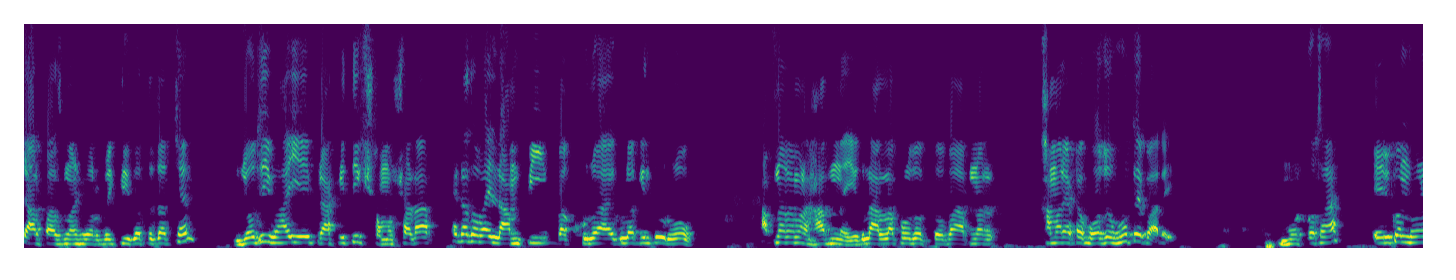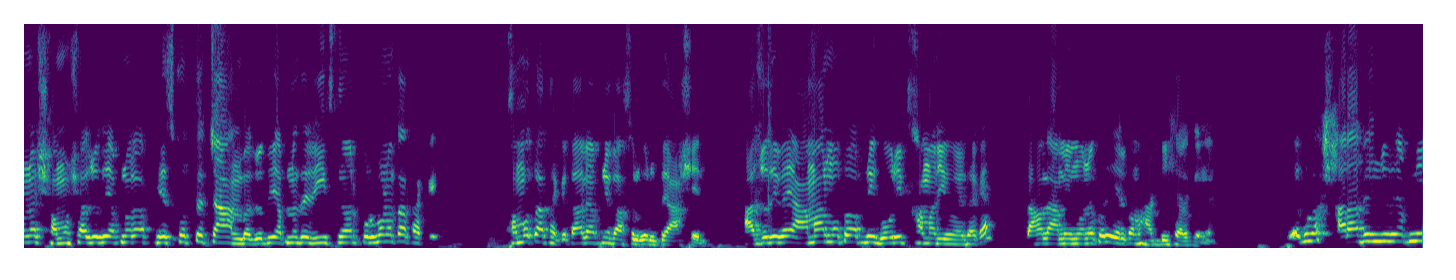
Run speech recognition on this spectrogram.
চার পাঁচ মাস পর বিক্রি করতে যাচ্ছেন যদি ভাই এই প্রাকৃতিক সমস্যাটা, এটা তো ভাই লাম্পি বা খুরা, এগুলো কিন্তু রোগ। আপনার আমার হাত নাই, এগুলো আল্লাহ প্রদত্ত বা আপনার খামারে একটা গজব হতে পারে। মোট কথা, এরকম ধরনের সমস্যা যদি আপনারা ফেস করতে চান বা যদি আপনাদের রিস্ক নেওয়ার প্রবণতা থাকে, ক্ষমতা থাকে, তাহলে আপনি বাছুর গরুতে আসেন। আর যদি ভাই আমার মতো আপনি গরিব খামারি হয়ে থাকেন, তাহলে আমি মনে করি এরকম হাড্ডি সার কেনেন। এগুলো সারাদিন যদি আপনি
